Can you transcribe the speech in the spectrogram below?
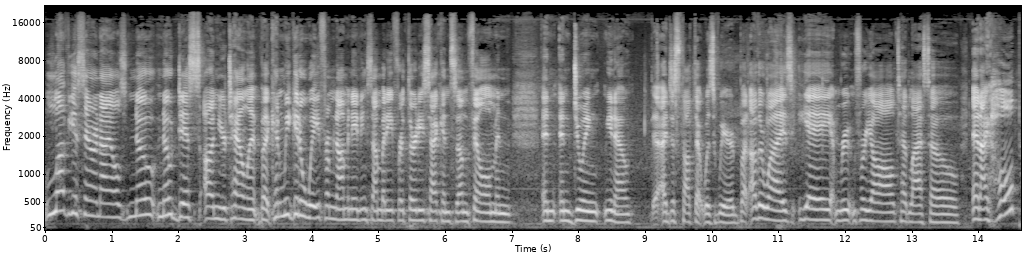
love you sarah niles no no diss on your talent but can we get away from nominating somebody for 30 seconds on film and and and doing you know I just thought that was weird, but otherwise, yay! I'm rooting for y'all, Ted Lasso, and I hope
